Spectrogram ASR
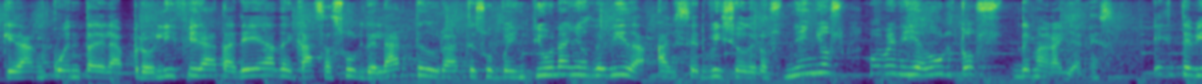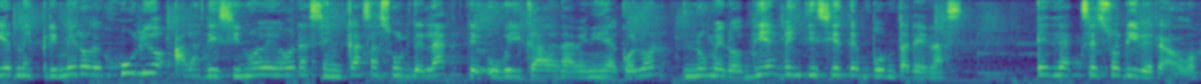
que dan cuenta de la prolífera tarea de Casa Azul del Arte durante sus 21 años de vida al servicio de los niños, jóvenes y adultos de Magallanes. Este viernes primero de julio a las 19 horas en Casa Azul del Arte, ubicada en Avenida Colón, número 1027 en Punta Arenas. Es de acceso liberado.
